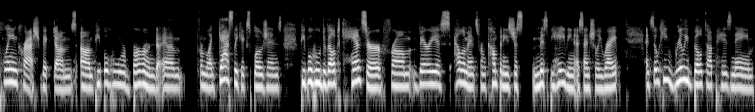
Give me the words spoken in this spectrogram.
plane crash victims, um, people who were burned um, from like gas leak explosions, people who developed cancer from various elements from companies just misbehaving, essentially, right? And so he really built up his name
